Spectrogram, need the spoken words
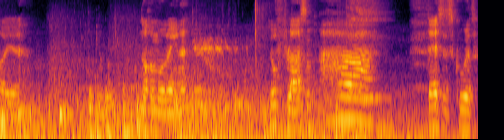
Oh je. Yeah. Noch eine Moräne. Luftblasen. Ah! Das ist gut.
